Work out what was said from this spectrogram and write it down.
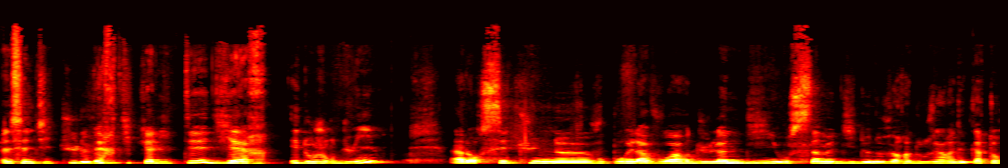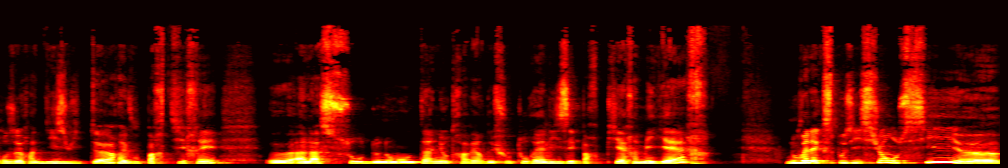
elle s'intitule Verticalité d'hier et d'aujourd'hui. Alors c'est une, vous pourrez la voir du lundi au samedi de 9h à 12h et de 14h à 18h et vous partirez à l'assaut de nos montagnes au travers des photos réalisées par Pierre Meyer. Nouvelle exposition aussi euh,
